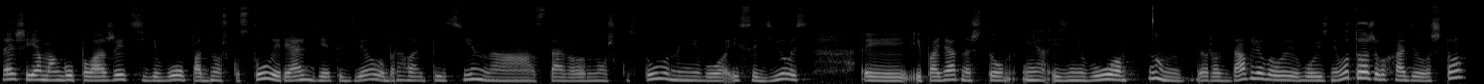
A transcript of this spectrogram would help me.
Дальше я могу положить его под ножку стула, и реально я это делала, брала апельсин, ставила ножку стула на него и садилась, и, и понятно, что из него, ну, раздавливала его, из него тоже выходило что?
